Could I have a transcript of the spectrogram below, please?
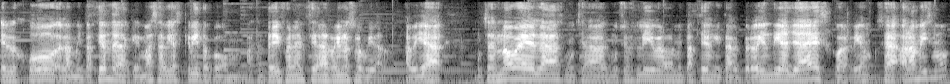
el juego, la ambientación de la que más había escrito con bastante diferencia era Reinos Olvidados. Había muchas novelas, muchas, muchos libros de ambientación y tal, pero hoy en día ya es Golarion. O sea, ahora mismo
